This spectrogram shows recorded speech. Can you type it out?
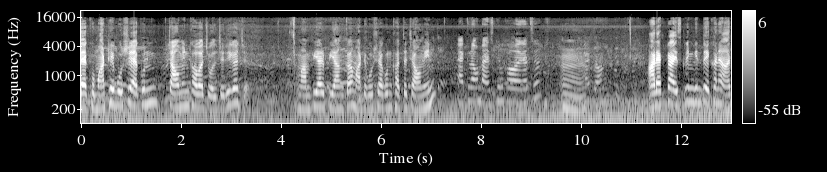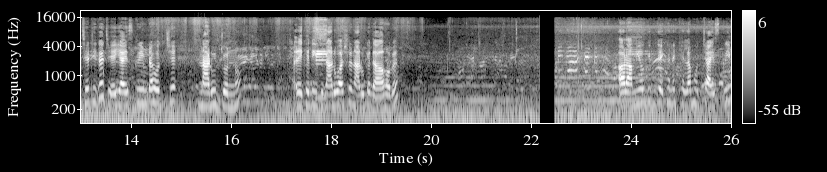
দেখো মাঠে বসে এখন চাউমিন খাওয়া চলছে ঠিক আছে? মাম্পি আর প্রিয়াঙ্কা মাঠে বসে এখন খাচ্ছে চাউমিন। এক রাউন্ড আইসক্রিম খাওয়া হয়ে গেছে। আর একটা আইসক্রিম কিন্তু এখানে আছে ঠিক আছে? এই আইসক্রিমটা হচ্ছে নাড়ুর জন্য। রেখে দিয়েছি। নাড়ু আসলে নাড়ুকে দেওয়া হবে। আর আমিও কিন্তু এখানে খেলাম হচ্ছে আইসক্রিম।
